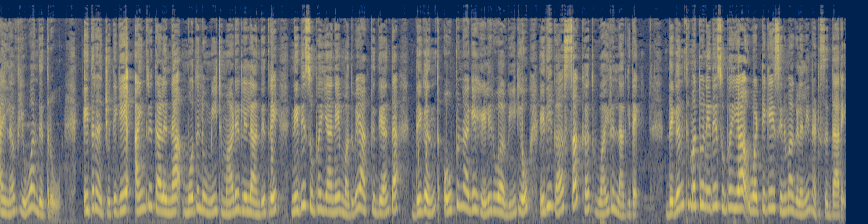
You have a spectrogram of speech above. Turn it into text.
ಐ ಲವ್ ಯು ಅಂದಿದ್ರು. ಇದರ ಜೊತೆಗೆ ಐಂದ್ರಿತಾಳನ್ನ ಮೊದಲು ಮೀಟ್ ಮಾಡಿರಲಿಲ್ಲ ಅಂದಿದ್ರೆ ನಿಧಿ ಸುಬ್ಬಯ್ಯನೇ ಮದುವೆ ಆಗ್ತಿದ್ದೆ ಅಂತ ದಿಗಂತ್ ಓಪನ್ ಆಗಿ ಹೇಳಿರುವ ವಿಡಿಯೋ ಇದೀಗ ಸಖತ್ ವೈರಲ್ ಆಗಿದೆ. ದಿಗಂತ್ ಮತ್ತು ನಿಧಿ ಸುಬ್ಬಯ್ಯ ಒಟ್ಟಿಗೆ ಸಿನಿಮಾಗಳಲ್ಲಿ ನಟಿಸಿದ್ದಾರೆ.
